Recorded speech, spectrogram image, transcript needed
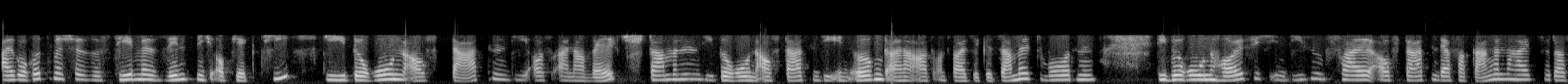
Algorithmische Systeme sind nicht objektiv, die beruhen auf Daten, die aus einer Welt stammen, die beruhen auf Daten, die in irgendeiner Art und Weise gesammelt wurden. Die beruhen häufig in diesem Fall auf Daten der Vergangenheit, sodass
